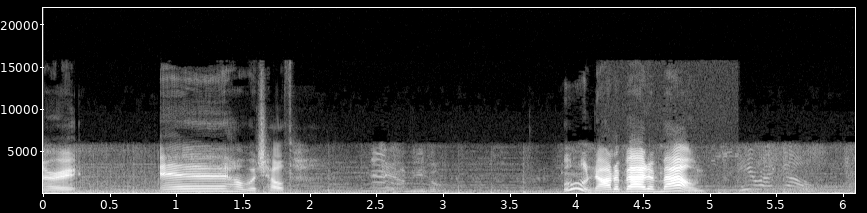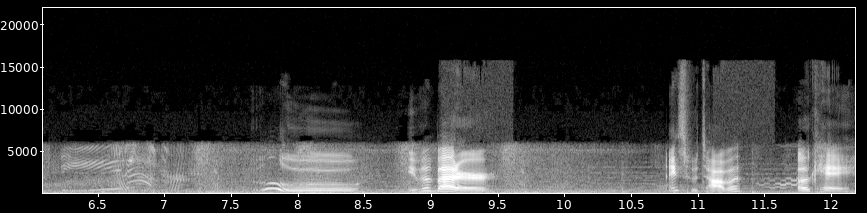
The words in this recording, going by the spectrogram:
Alright. Eh, how much health? Ooh, not a bad amount. Ooh, even better. Nice, Futaba. Okay.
